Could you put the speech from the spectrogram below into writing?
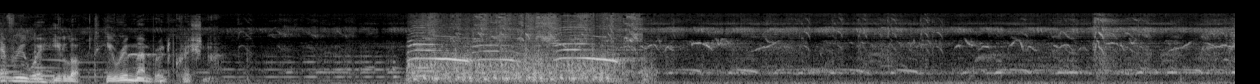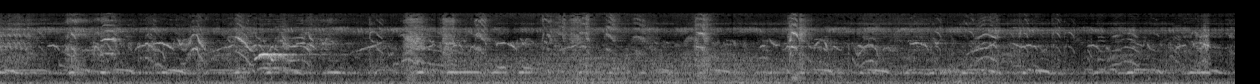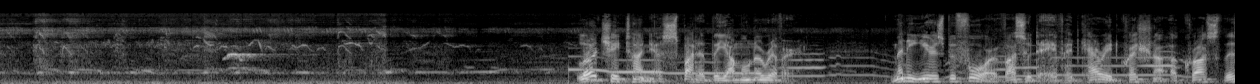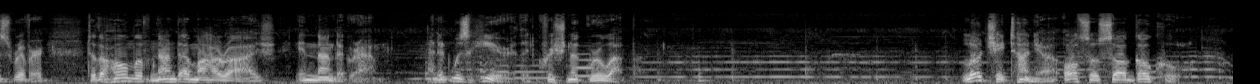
Everywhere he looked, he remembered Krishna. Chaitanya spotted the Yamuna River. Many years before, Vasudeva had carried Krishna across this river to the home of Nanda Maharaj in Nandagram, and it was here that Krishna grew up. Lord Chaitanya also saw Gokul,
